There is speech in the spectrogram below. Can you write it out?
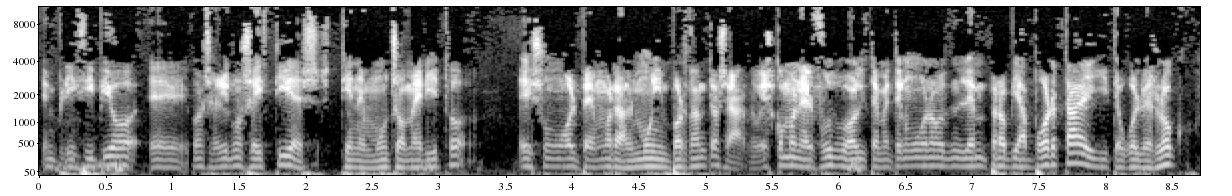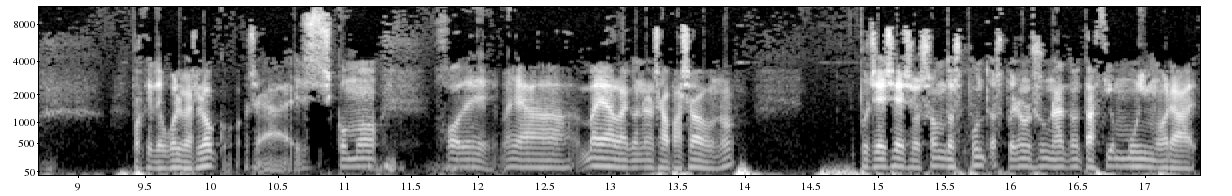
en principio eh, conseguir un safety es, tiene mucho mérito es un golpe moral muy importante. O sea, es como en el fútbol, te meten un gol en propia puerta y te vuelves loco. Porque te vuelves loco. O sea, es como, joder, vaya, vaya la que nos ha pasado, ¿no? Pues es eso, son dos puntos, pero es una anotación muy moral.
